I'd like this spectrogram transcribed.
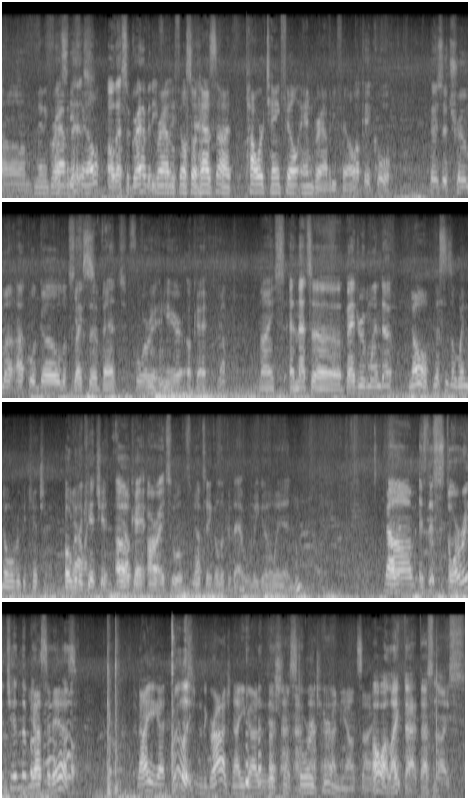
Um, And then a what's gravity this? fill. Oh, that's a gravity, Gravity fill, so it has uh, power tank fill and gravity fill. Okay, cool. There's a Truma AquaGo. Looks like the vent for it Mhm. here. Okay, Yep. nice. And that's a bedroom window No, this is a window over the kitchen. over the alley. kitchen. Oh, Yep. okay. All right. So we'll, we'll Yep. take a look at that when we go in. Now, um, is this storage in the? yes, it bungalow? is. Now you got Really? addition to the garage. Now you got additional storage here on the outside. Oh, I like that. That's nice.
